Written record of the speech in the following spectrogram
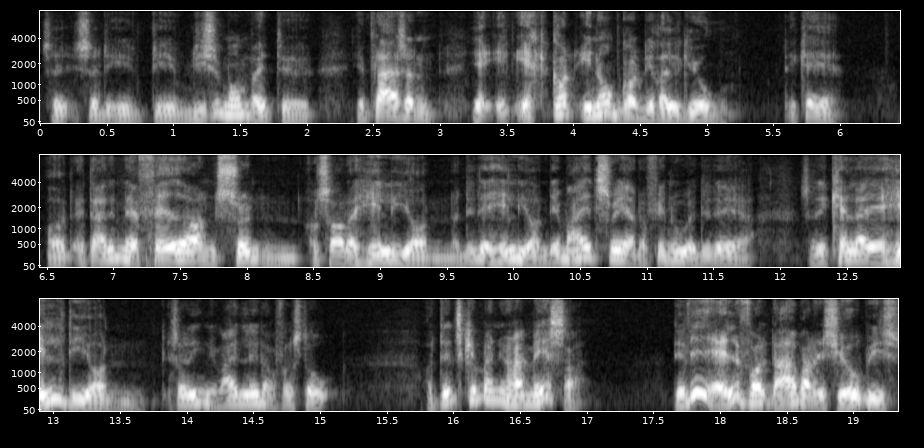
Så, så det, det er jo ligesom om, at øh, jeg plejer sådan, jeg, jeg, jeg kan godt, enormt godt lide religion. Det kan jeg. Og der er den der faderen, sønnen, og så er der helligånden. Og det der helligånden, det er meget svært at finde ud af det der. Så det kalder jeg heldigånden. Så er det egentlig meget let at forstå. Og den skal man jo have med sig. Det ved alle folk, der arbejder i showbiz.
